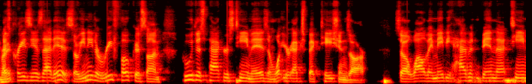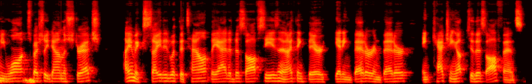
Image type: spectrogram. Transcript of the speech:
Right. As crazy as that is. So you need to refocus on who this Packers team is and what your expectations are. So while they maybe haven't been that team you want, especially down the stretch, I am excited with the talent they added this offseason. And I think they're getting better and better and catching up to this offense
